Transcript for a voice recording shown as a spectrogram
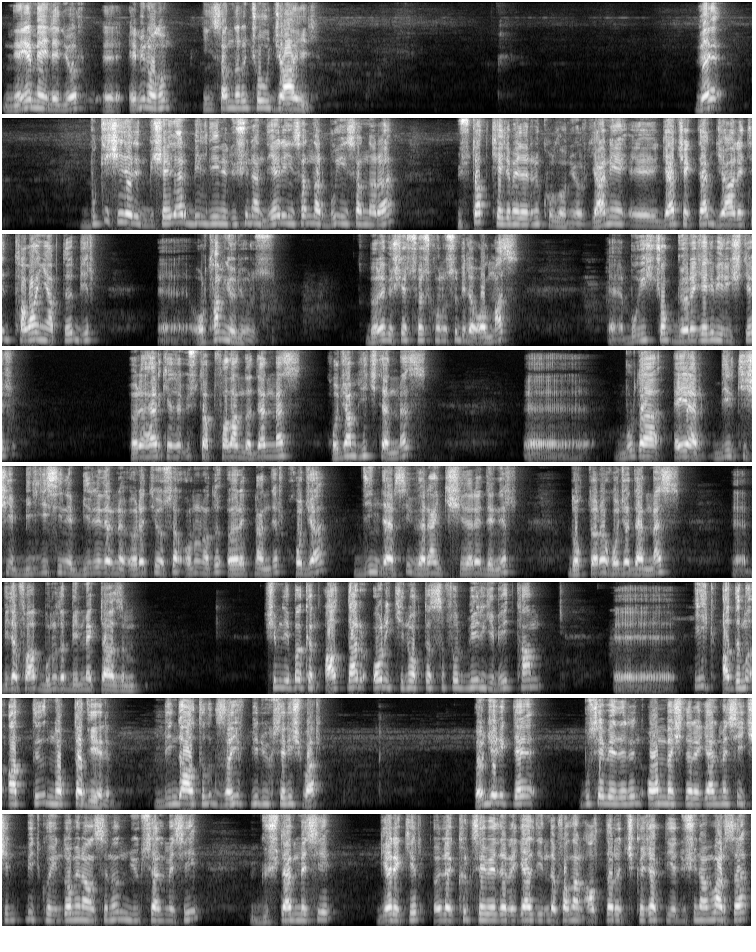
neye meylediyor? Emin olun insanların çoğu cahil. Ve Bu kişilerin bir şeyler bildiğini düşünen diğer insanlar bu insanlara üstad kelimelerini kullanıyor. Yani e, gerçekten cehaletin tavan yaptığı bir e, ortam görüyoruz. Böyle bir şey söz konusu bile olmaz. E, bu iş çok göreceli bir iştir. Öyle herkese üstad falan da denmez. Hocam hiç denmez. E, burada eğer bir kişi bilgisini birilerine öğretiyorsa onun adı öğretmendir. Hoca din dersi veren kişilere denir. Doktora hoca denmez. E, bir defa bunu da bilmek lazım. Şimdi bakın altlar 12.01 gibi tam e, ilk adımı attığı nokta diyelim. Binde altılık zayıf bir yükseliş var. Öncelikle bu seviyelerin 15'lere gelmesi için Bitcoin dominansının yükselmesi, güçlenmesi gerekir. Öyle 40 seviyelerine geldiğinde falan altları çıkacak diye düşünen varsa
